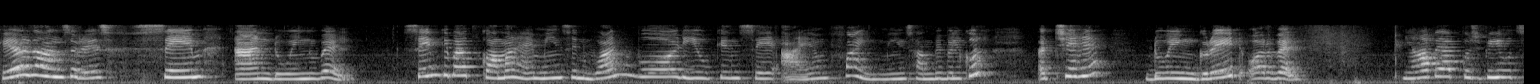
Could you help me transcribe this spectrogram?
Here the answer is same and doing well. Same के बाद कॉमा है means in one word you can say I am फाइन मीन्स हम भी बिल्कुल अच्छे हैं डूइंग ग्रेट और वेल यहाँ पे आप कुछ भी यूज़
